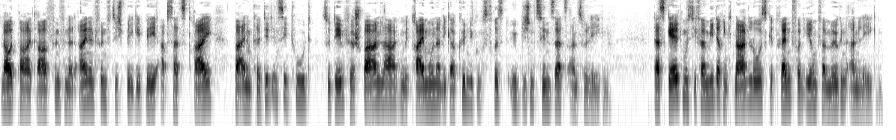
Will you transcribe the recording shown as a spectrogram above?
laut § 551 BGB Absatz 3 bei einem Kreditinstitut zu dem für Sparanlagen mit dreimonatiger Kündigungsfrist üblichen Zinssatz anzulegen. Das Geld muss die Vermieterin gnadenlos getrennt von ihrem Vermögen anlegen.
